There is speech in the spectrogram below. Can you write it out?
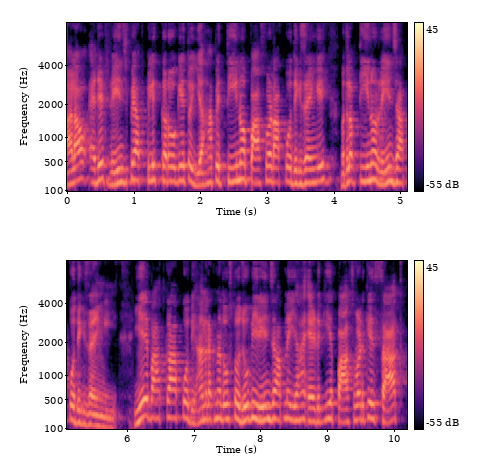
अलाउ एडिट रेंज पे आप क्लिक करोगे तो यहाँ पे तीनों पासवर्ड आपको दिख जाएँगे मतलब तीनों रेंज आपको दिख जाएँगी। ये बात का आपको ध्यान रखना दोस्तों, जो भी रेंज आपने यहाँ ऐड की है पासवर्ड के साथ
